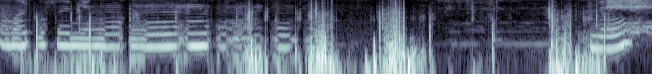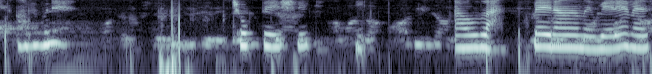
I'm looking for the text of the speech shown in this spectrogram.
Allah kızın ya. Ne? Abi bu ne? Çok değişik. Allah belanı veremez.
